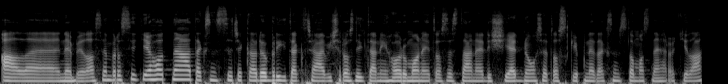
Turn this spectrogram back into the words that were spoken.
ale nebyla jsem prostě těhotná, tak jsem si řekla, dobrý, tak třeba víš, rozlítaný hormony, to se stane, když jednou se to skipne, tak jsem si to moc nehrotila,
